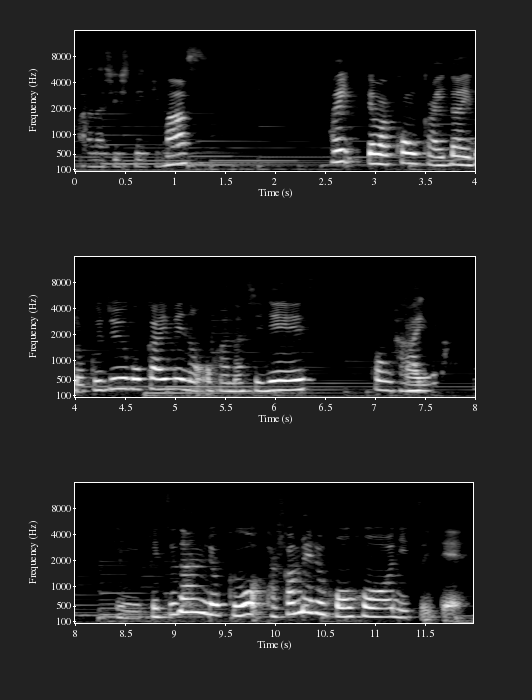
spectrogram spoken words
お話ししていきます。はい、では今回第65回目のお話です。今回は、えー決断力を高める方法について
